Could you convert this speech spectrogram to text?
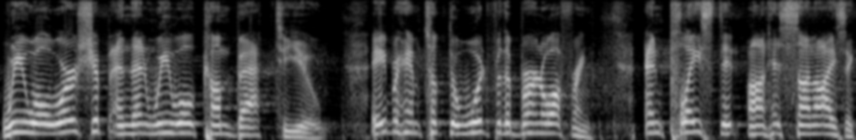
We will worship and then we will come back to you. Abraham took the wood for the burnt offering and placed it on his son Isaac,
